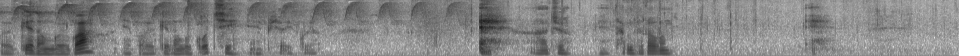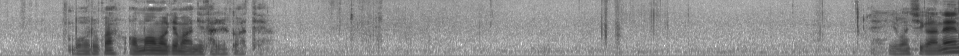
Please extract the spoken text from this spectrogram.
벌개덩굴과 벌개덩굴 꽃이 피어 있고요. 아주 탐스러운 머루가 어마어마하게 많이 달릴 것 같아요. 이번 시간엔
